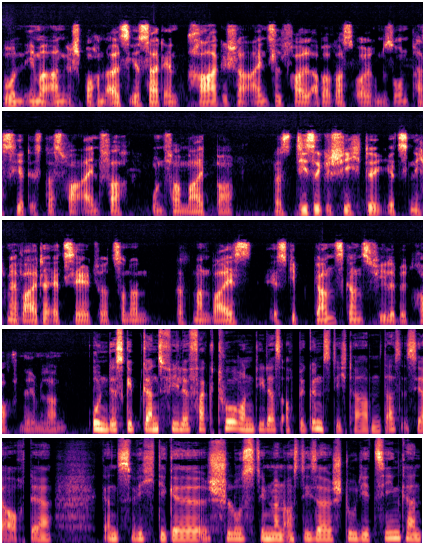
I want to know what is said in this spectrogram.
wurden immer angesprochen als ihr seid ein tragischer Einzelfall, aber was eurem Sohn passiert ist, das war einfach unvermeidbar. Dass diese Geschichte jetzt nicht mehr weitererzählt wird, sondern dass man weiß, es gibt ganz, ganz viele Betroffene im Land. Und es gibt ganz viele Faktoren, die das auch begünstigt haben. Das ist ja auch der ganz wichtige Schluss, den man aus dieser Studie ziehen kann.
